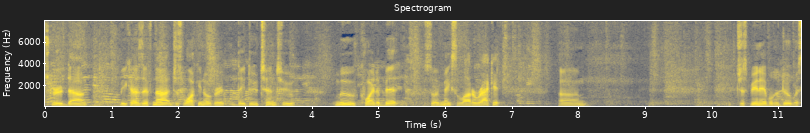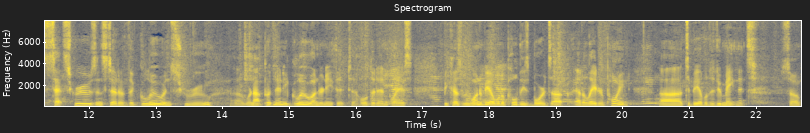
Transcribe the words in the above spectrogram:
screwed down because if not, just walking over it, they do tend to move quite a bit. So it makes a lot of racket. Um, just being able to do it with set screws instead of the glue and screw. Uh, we're not putting any glue underneath it to hold it in place because we want to be able to pull these boards up at a later point uh, to be able to do maintenance. So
